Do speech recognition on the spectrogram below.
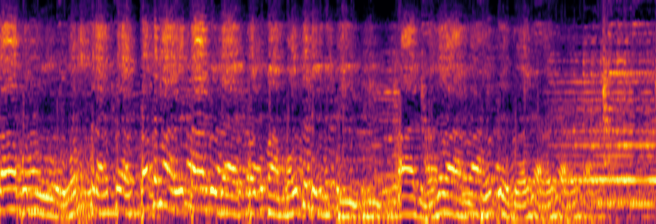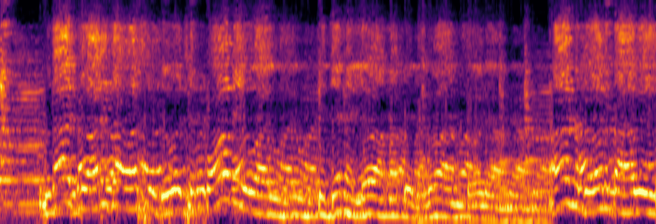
ખલાપનું વસ્ત્ર હતું. પગમાં વિતાડું જાય પગમાં મોતડી નથી આજ ભગવાન પોતે દોડ્યા. બધા દ્વારિકાવાસી જોવે છે, કોણ એવું આવ્યું કે જેને લેવા માટે ભગવાન દોડ્યા? અન દોડતા આવી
